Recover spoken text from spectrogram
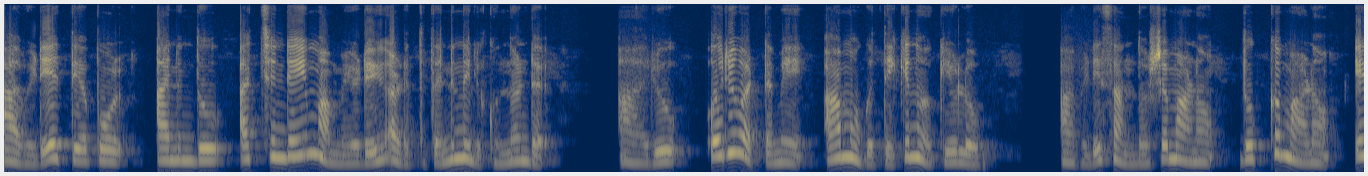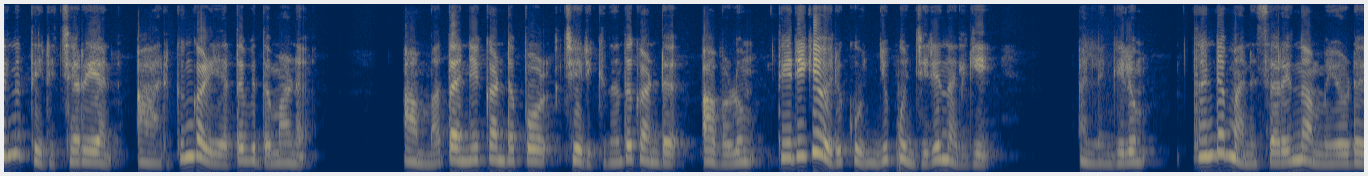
അവിടെ എത്തിയപ്പോൾ അനന്തു അച്ഛന്റെയും അമ്മയുടെയും അടുത്ത് തന്നെ നിൽക്കുന്നുണ്ട്. ആരു ഒരു വട്ടമേ ആ മുഖത്തേക്ക് നോക്കിയുള്ളൂ. അവിടെ സന്തോഷമാണോ ദുഃഖമാണോ എന്ന് തിരിച്ചറിയാൻ ആർക്കും കഴിയാത്ത വിധമാണ്. അമ്മ തന്നെ കണ്ടപ്പോൾ ചിരിക്കുന്നത് കണ്ട് അവളും തിരികെ ഒരു കുഞ്ഞു പുഞ്ചിരി നൽകി. അല്ലെങ്കിലും തന്റെ മനസ്സറിയുന്ന അമ്മയോട്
